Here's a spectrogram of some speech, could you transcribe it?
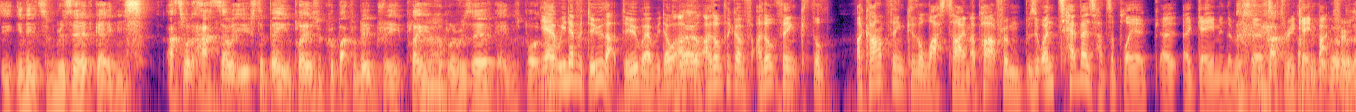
you need some reserve games that's what that's how it used to be. Players would come back from injury, play a couple of reserve games, but yeah, we never do that, do we? We don't. No. I, I, don't think I've. I don't think the. I can't think of the last time, apart from was it when Tevez had to play a, a, a game in the reserves after he came back from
